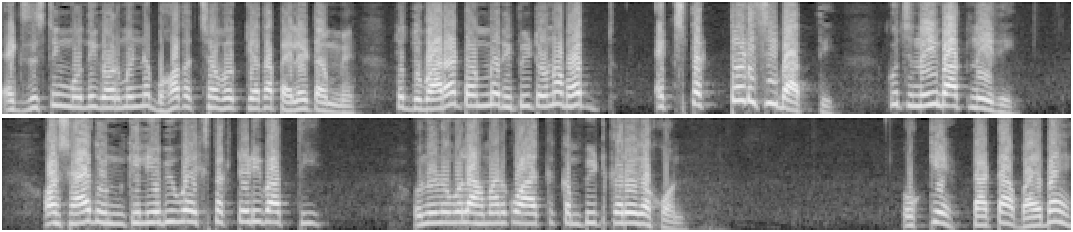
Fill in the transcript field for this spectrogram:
एग्जिस्टिंग मोदी गवर्नमेंट ने बहुत अच्छा वर्क किया था पहले टर्म में। तो दोबारा टर्म में रिपीट होना बहुत एक्सपेक्टेड सी बात थी। कुछ नई बात नहीं थी। और शायद उनके लिए भी वो एक्सपेक्टेड ही बात थी। उन्होंने बोला, हमारे को आके कंपीट करेगा कौन? Okay, tata bye bye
